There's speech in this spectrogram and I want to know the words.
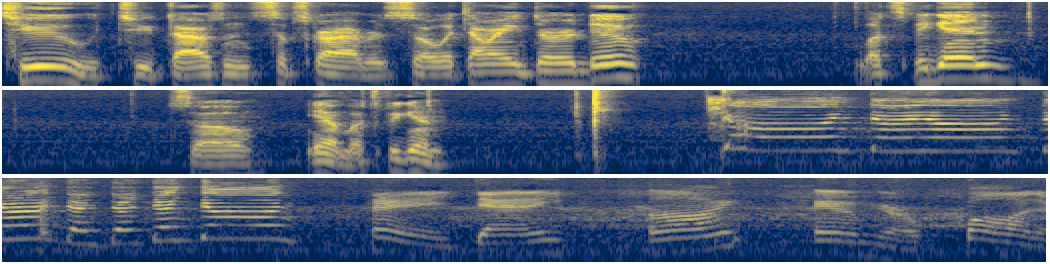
to 2,000 subscribers. So, without any further ado, let's begin. So, yeah, let's begin. Hey, Daddy, I am your father.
